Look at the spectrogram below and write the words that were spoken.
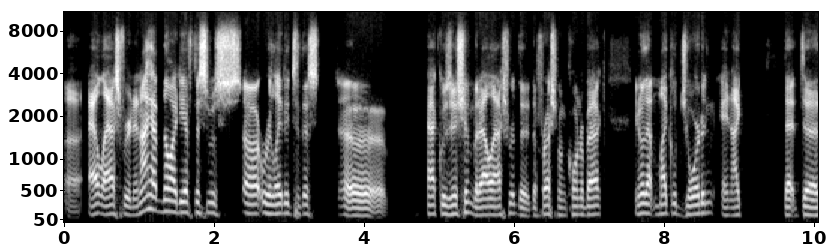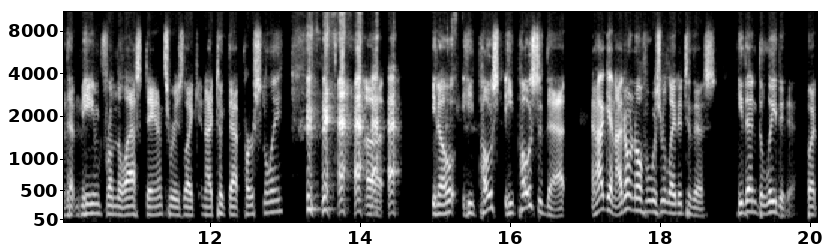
uh, Al Ashford, and I have no idea if this was uh, related to this uh, acquisition, but Al Ashford, the, the freshman cornerback, you know that Michael Jordan, and I that uh, that meme from the Last Dance where he's like, and I took that personally. uh, you know, he post he posted that, and again, I don't know if it was related to this. He then deleted it, but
